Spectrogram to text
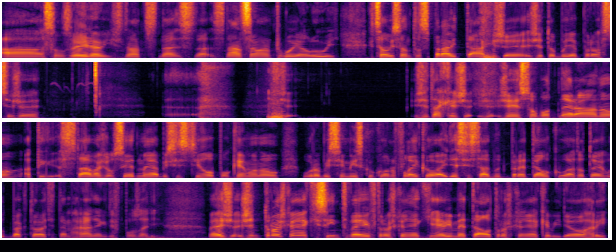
a som zvedavý, snad, snad, snad, snad sa vám to bude ľúbiť. Chcel by som to spraviť tak, že, že to bude proste, že, že že také, že, že, že je sobotné ráno a ty stávaš o 7, aby si stihol Pokémonov, urobíš si misku konflejkov a ide si sadnúť pre telku a toto je hudba, ktorá ti tam hrá niekde v pozadí. Vieš, že, troška nejaký synthwave, troška nejaký heavy metal, troška nejaké videohry,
